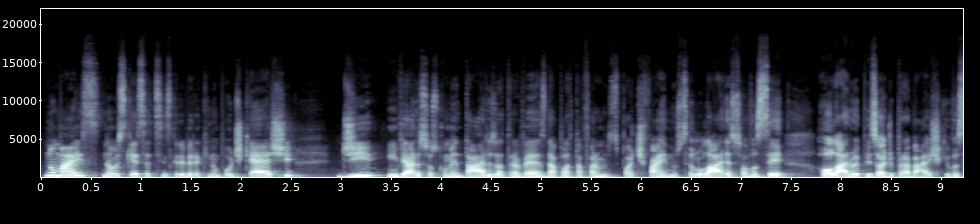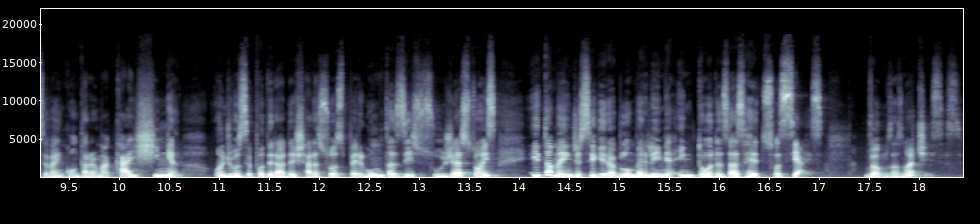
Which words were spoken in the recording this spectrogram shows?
No mais, não esqueça de se inscrever aqui no podcast de enviar os seus comentários através da plataforma do Spotify no celular. É só você rolar o episódio para baixo que você vai encontrar uma caixinha onde você poderá deixar as suas perguntas e sugestões e também de seguir a Bloomberg Linha em todas as redes sociais. Vamos às notícias.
